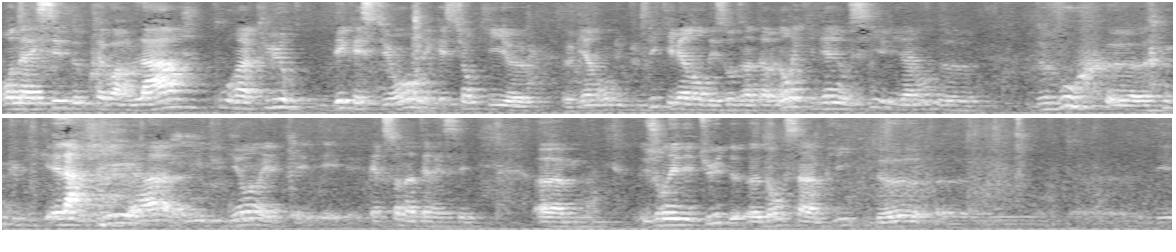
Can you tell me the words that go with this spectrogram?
on a essayé de prévoir large pour inclure des questions, des questions qui euh, viendront du public, qui viendront des autres intervenants et qui viennent aussi évidemment de, de vous, euh, public élargi à étudiants et, personnes intéressées. Euh, journée d'études, donc ça implique de des,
